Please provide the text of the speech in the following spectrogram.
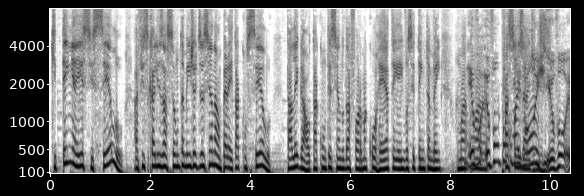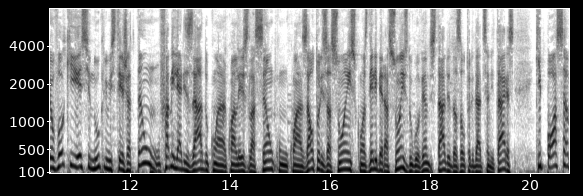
que tenha esse selo, a fiscalização também já diz assim: ah, não, peraí, tá com selo, tá legal, tá acontecendo da forma correta e aí você tem também uma. Eu uma vou, eu vou um pouco mais longe. nisso. Eu vou, eu vou que esse núcleo esteja tão familiarizado com a, com a legislação, com, com as autorizações, com as deliberações do governo do estado e das autoridades sanitárias, que possa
